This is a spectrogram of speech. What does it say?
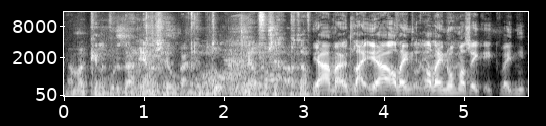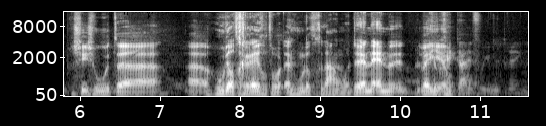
Ja, maar kennelijk worden daar renners heel weinig in betrokken. In elk geval zich achteraf. Ja, maar het lijkt, ja, alleen, alleen nogmaals, ik, ik weet niet precies hoe, het, eh, eh, hoe dat geregeld wordt en hoe dat gedaan wordt. En, en eh, weet je je, hebt geen tijd voor, je moet trainen.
